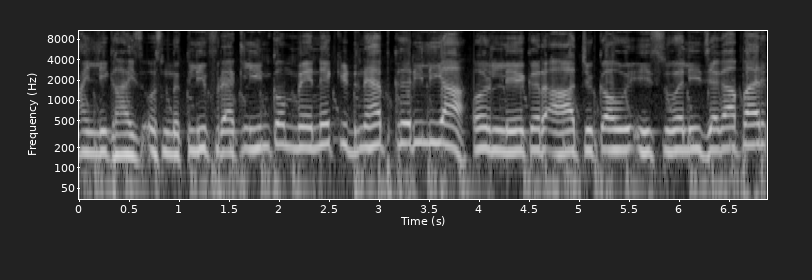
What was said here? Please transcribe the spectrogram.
फाइनली गाइस उस नकली फ्रैंकलिन को मैंने किडनैप कर ही लिया और लेकर आ चुका हूँ इस वाली जगह पर।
